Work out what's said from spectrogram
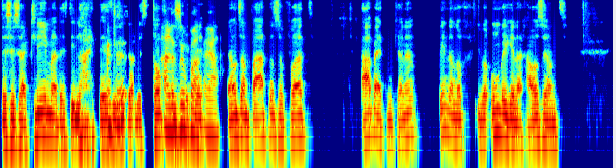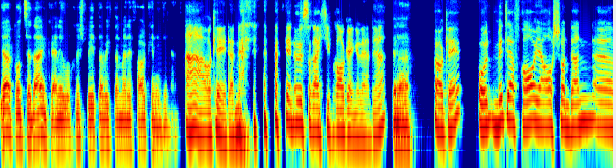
Das ist ein Klima, das die Leute, das ist alles top. Alles super, ja. Bei unserem Partner sofort arbeiten können. Bin dann noch über Umwege nach Hause und ja, Gott sei Dank. Eine Woche später habe ich dann meine Frau kennengelernt. Ah, okay. Dann in Österreich die Frau kennengelernt, ja? Genau. Okay. Und mit der Frau ja auch schon dann äh,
